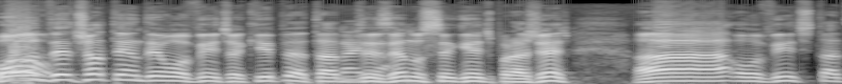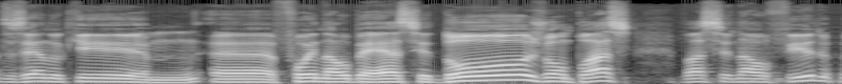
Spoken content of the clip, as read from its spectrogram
Bom, deixa eu atender o ouvinte aqui, tá dizendo lá. o seguinte pra gente. A ouvinte está dizendo que é, foi na UBS do João Paz vacinar o filho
